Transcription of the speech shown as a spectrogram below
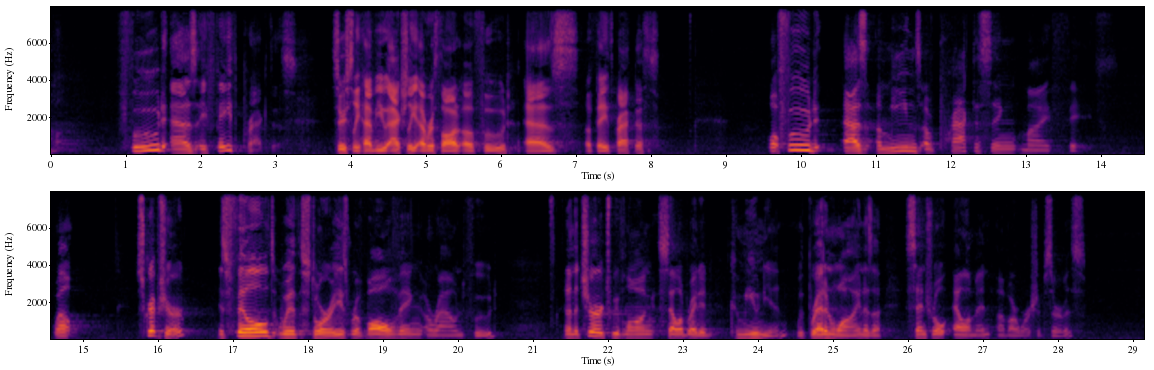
Food as a faith practice. Seriously, have you actually ever thought of food as a faith practice? Well, food as a means of practicing my faith. Well, Scripture is filled with stories revolving around food. And in the church, we've long celebrated communion with bread and wine as a central element of our worship service.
